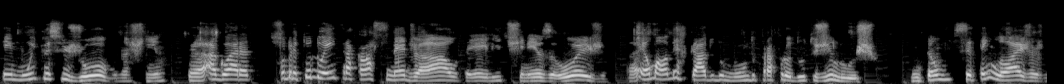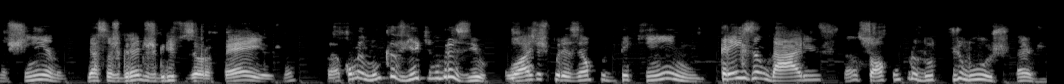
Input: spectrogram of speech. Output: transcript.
tem muito esse jogo na China. Uh, agora, sobretudo entre a classe média alta e a elite chinesa hoje, uh, é o maior mercado do mundo para produtos de luxo. Então, você tem lojas na China, dessas grandes grifes europeias, né? como eu nunca vi aqui no Brasil. Lojas, por exemplo, de Pequim, três andares, né, só com produtos de luxo, né, de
